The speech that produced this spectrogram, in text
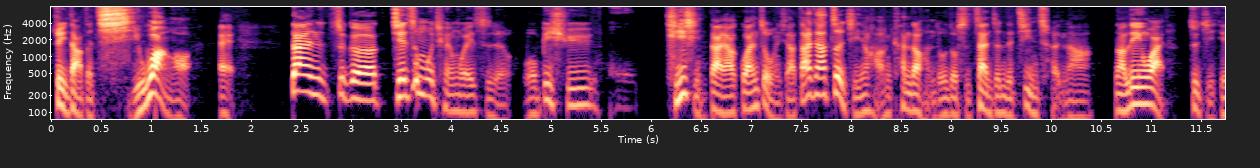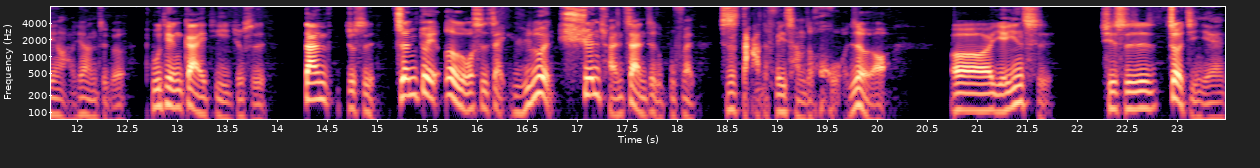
最大的期望哦。哎，但这个截至目前为止，我必须提醒大家、观众一下，大家这几年好像看到很多都是战争的进程啊。那另外这几天好像这个铺天盖地，就是单就是针对俄罗斯在舆论宣传战这个部分，其实打得非常的火热哦。呃，也因此，其实这几年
